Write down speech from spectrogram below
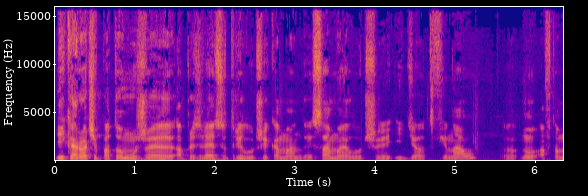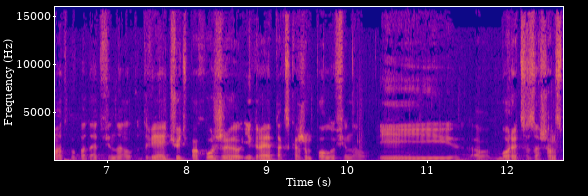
и, короче, потом уже определяются три лучшие команды. Самая лучшая идет финал, э, ну, автомат попадает в финал. Две чуть похуже играют, так скажем, полуфинал. И а, борются за шанс,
